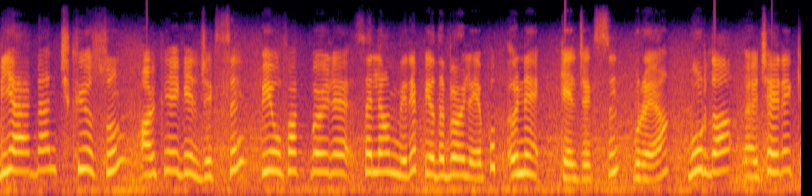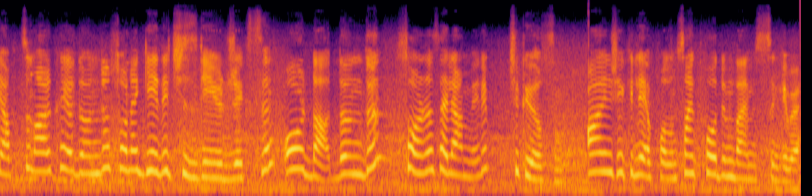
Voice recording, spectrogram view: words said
Bir yerden çıkıyorsun, arkaya geleceksin. Bir ufak böyle selam verip ya da böyle yapıp öne geleceksin buraya. Burada e, çeyrek yaptın, arkaya döndün, sonra geri çizgiye yürüyeceksin. Orada döndün, sonra selam verip çıkıyorsun. Aynı şekilde yapalım. Sanki podyumdaymışsın gibi.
